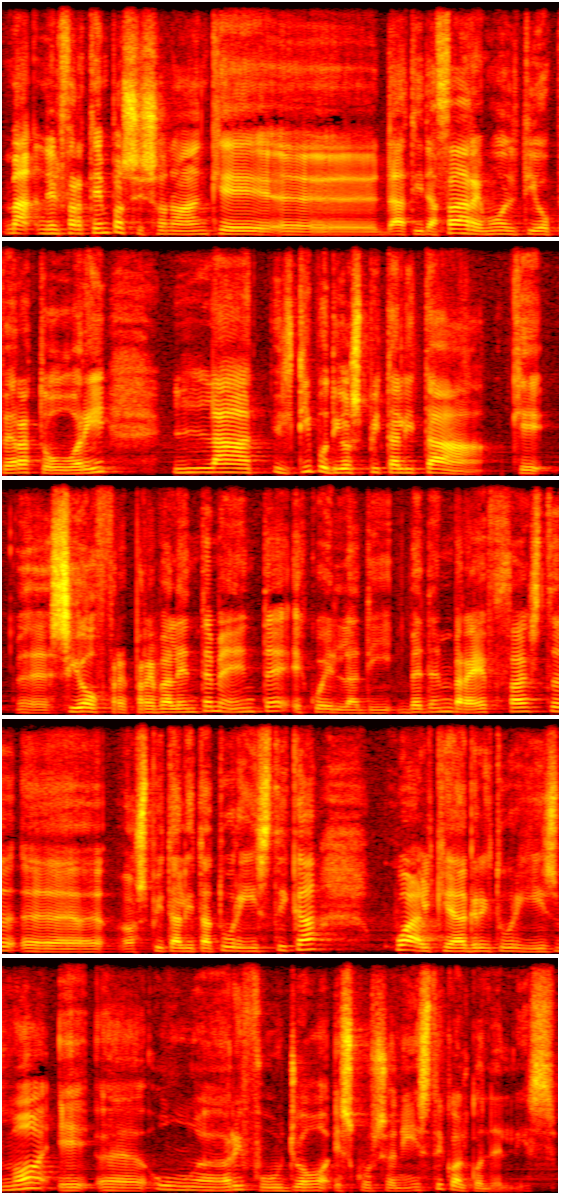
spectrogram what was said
ma nel frattempo si sono anche eh, dati da fare molti operatori. La, il tipo di ospitalità che eh, si offre prevalentemente è quella di bed and breakfast, eh, ospitalità turistica, qualche agriturismo e eh, un rifugio escursionistico al Col dell'Is.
